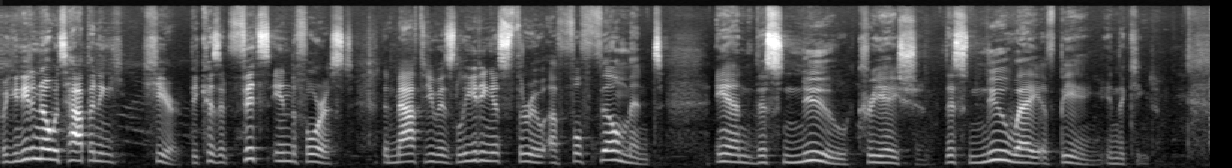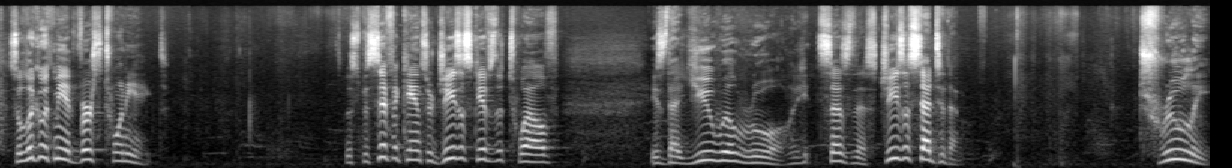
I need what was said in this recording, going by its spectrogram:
But you need to know what's happening here because it fits in the forest that Matthew is leading us through of fulfillment and this new creation, this new way of being in the kingdom. So look with me at verse 28. The specific answer Jesus gives the 12 is that you will rule. It says this Jesus said to them, Truly,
